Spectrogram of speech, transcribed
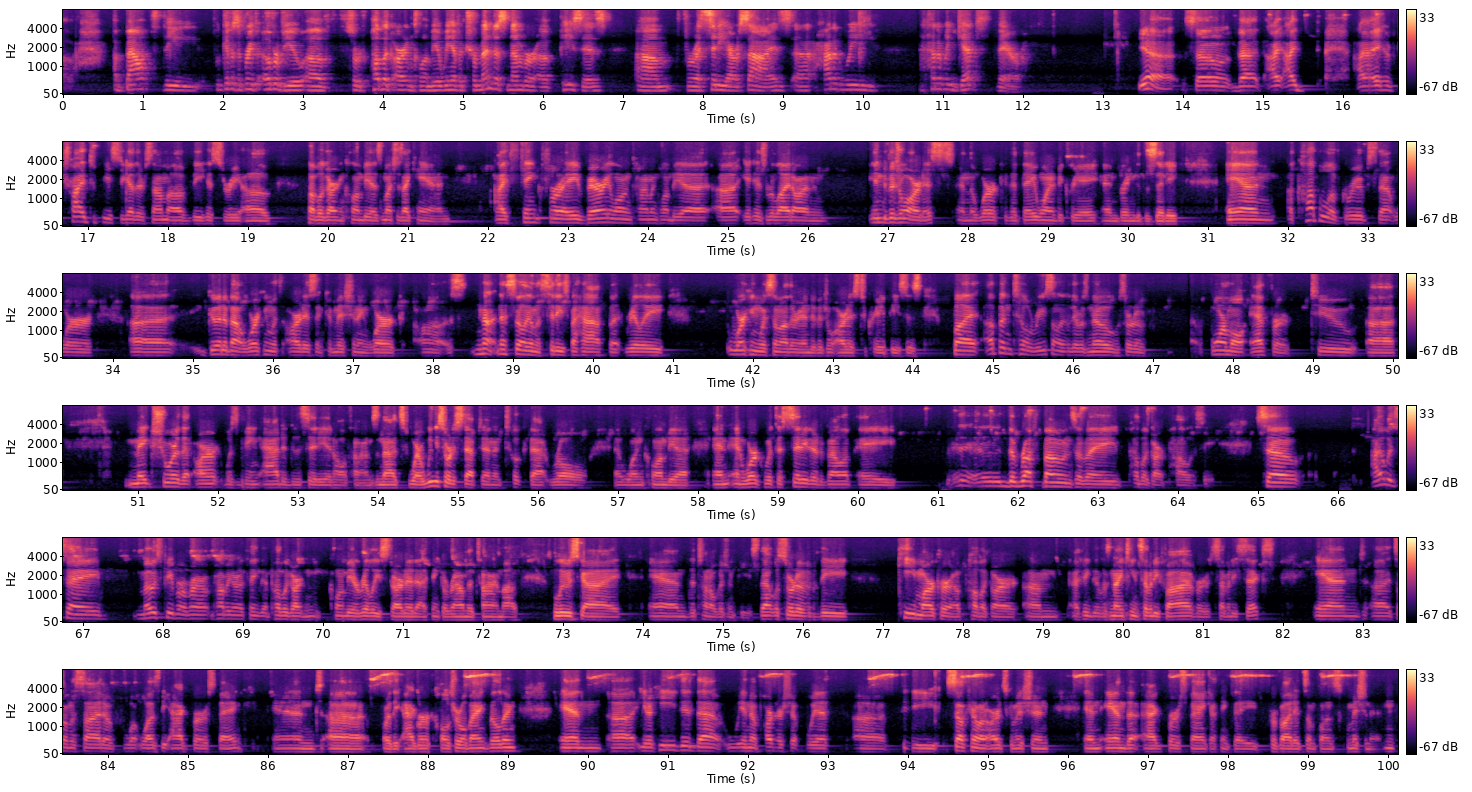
about the, give us a brief overview of sort of public art in Columbia? We have a tremendous number of pieces um, for a city our size. Uh, how did we, how did we get there? Yeah, so that I, I I have tried to piece together some of the history of public art in Columbia as much as I can. I think for a very long time in Columbia, uh, it has relied on individual artists and the work that they wanted to create and bring to the city, and a couple of groups that were uh, good about working with artists and commissioning work, uh, not necessarily on the city's behalf, but really working with some other individual artists to create pieces. But up until recently, there was no sort of formal effort to uh, make sure that art was being added to the city at all times. And that's where we sort of stepped in and took that role at One Columbia and, and worked with the city to develop a the rough bones of a public art policy. So I would say most people are probably going to think that public art in Columbia really started, I think, around the time of Blue Sky and the tunnel vision piece. That was sort of the key marker of public art. Um, I think it was 1975 or 76, and uh, it's on the side of what was the AgFirst Bank and uh, or the Agricultural Bank building. And uh, you know, he did that in a partnership with uh, the South Carolina Arts Commission and and the AgFirst Bank. I think they provided some funds to commission it. And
